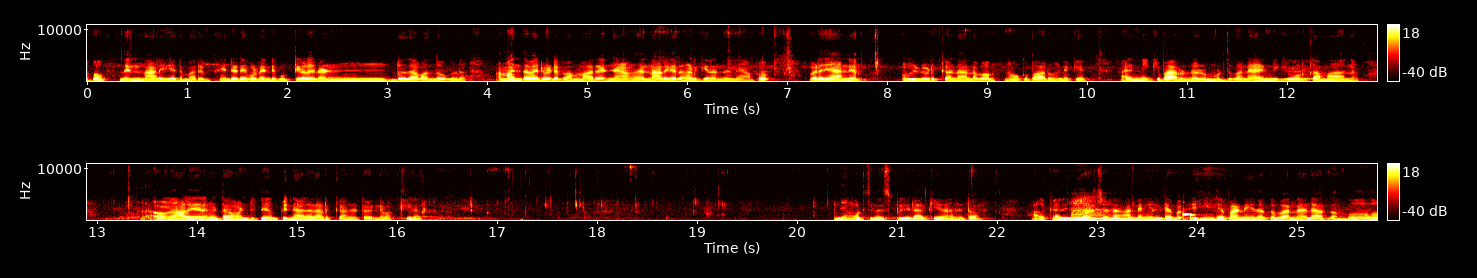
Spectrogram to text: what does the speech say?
അപ്പോൾ നിന്ന് നാളികേരം പറയും എന്റെ ഇടയിൽ കൂടെ എന്റെ കുട്ടികൾ രണ്ടും ഇതാ വന്ന് നോക്കണം. അമ്മ എന്താ പരിപാടി? അപ്പം അമ്മാരെ ഞാൻ നാളികേരം കളിക്കണം തന്നെ. അപ്പോൾ ഇവിടെ ഞാൻ വീഡിയോ എടുക്കാണ് പറഞ്ഞപ്പം നമുക്ക് പാറുവിനൊക്കെ അണ്ണിക്ക് പാറുവിനൊരു മുടുത്ത് പറഞ്ഞാൽ അണ്ണിക്ക് കൊടുക്കാൻ പറഞ്ഞു. അപ്പോൾ നാളികേരം കിട്ടാൻ വേണ്ടിയിട്ട് പിന്നാലെ നടക്കാണ് കേട്ടോ എന്റെ മക്കൾ ഞാൻ കുറച്ച് സ്പീഡാക്കിയതാണ് കേട്ടോ. ആൾക്കാർ വിചാരിച്ചോട്ടെ അല്ലെങ്കിൽ എന്റെ എന്റെ പണി എന്നൊക്കെ പറഞ്ഞാൽ ആക്കം പോലെ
